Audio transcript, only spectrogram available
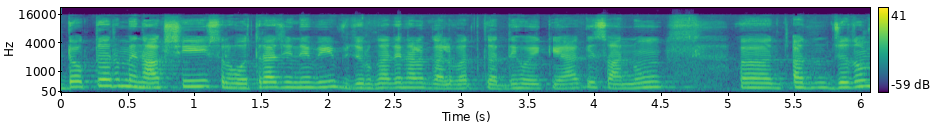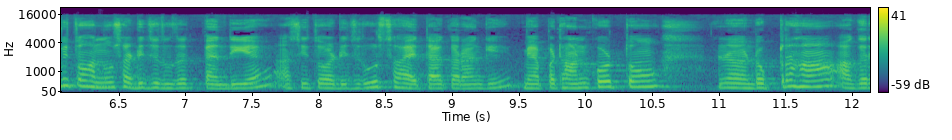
ਡਾਕਟਰ ਮੀਨਾਕਸ਼ੀ ਸਲਹੋਤਰਾ ਜੀ ਨੇ ਵੀ ਬਜ਼ੁਰਗਾਂ ਦੇ ਨਾਲ ਗੱਲਬਾਤ ਕਰਦੇ ਹੋਏ ਕਿਹਾ ਕਿ ਸਾਨੂੰ ਜਦੋਂ ਵੀ ਤੁਹਾਨੂੰ ਸਾਡੀ ਜ਼ਰੂਰਤ ਪੈਂਦੀ ਹੈ, ਅਸੀਂ ਤੁਹਾਡੀ ਜ਼ਰੂਰ ਸਹਾਇਤਾ ਕਰਾਂਗੇ। ਮੈਂ ਪਠਾਨਕੋਟ ਤੋਂ ਡਾਕਟਰ, ਹਾਂ, ਅਗਰ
